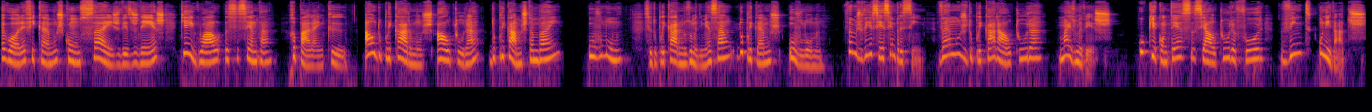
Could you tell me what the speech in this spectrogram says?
Agora ficamos com 6 vezes 10, que é igual a 60. Reparem que ao duplicarmos a altura, duplicamos também o volume. Se duplicarmos uma dimensão, duplicamos o volume. Vamos ver se é sempre assim. Vamos duplicar a altura mais uma vez. O que acontece se a altura for 20 unidades?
